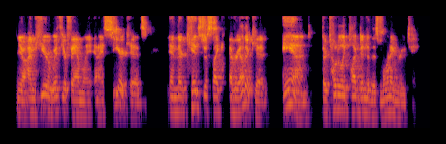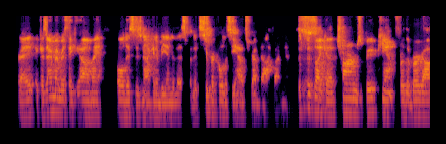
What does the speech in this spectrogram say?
you know I'm here with your family and I see your kids, and they're kids just like every other kid, and they're totally plugged into this morning routine, right? Because I remember thinking, oh, my oldest is not going to be into this, but it's super cool to see how it's rubbed off on you. This is like a charms boot camp for the Berghoff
